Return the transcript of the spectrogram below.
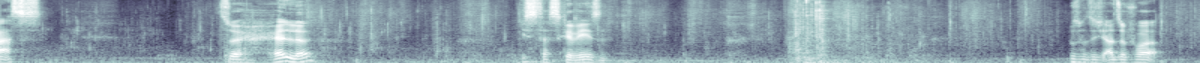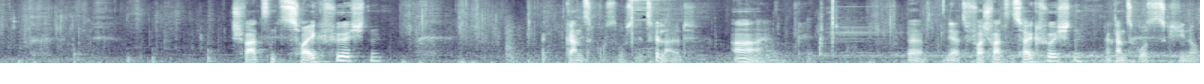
Was zur Hölle ist das gewesen? Muss man sich also vor schwarzem Zeug fürchten? Ganz groß. Wo ist denn jetzt gelandet? Ah, okay. Äh, ja, vor schwarzem Zeug fürchten? Ein ganz großes Kino.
